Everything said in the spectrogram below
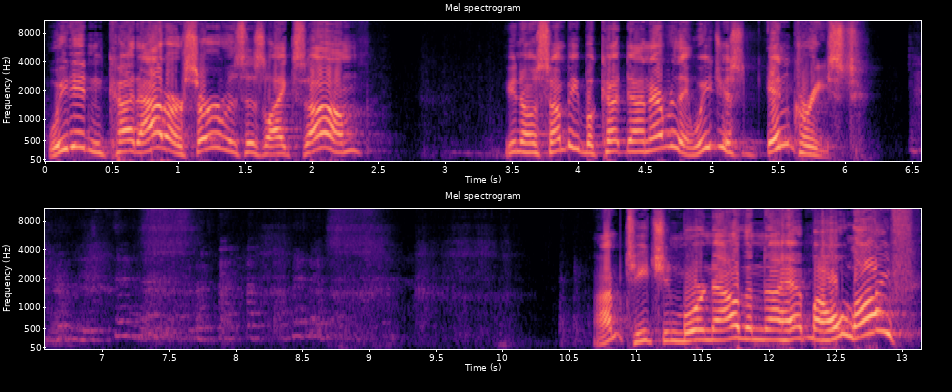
We didn't cut out our services like some. You know, some people cut down everything. We just increased. I'm teaching more now than I have my whole life.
